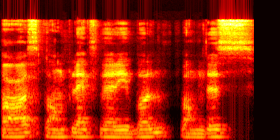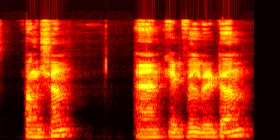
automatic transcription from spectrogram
pass complex variable from this function and it will return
